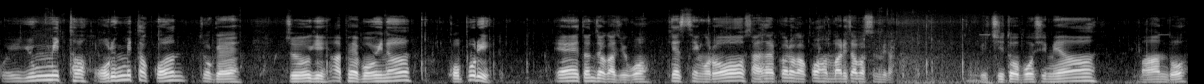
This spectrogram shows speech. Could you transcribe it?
거의 6m 5, 6m권 쪽에 저기 앞에 보이는 고뿌리에 던져가지고 캐스팅으로 살살 끌어갖고 한 마리 잡았습니다. 여기 지도 보시면 마한도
